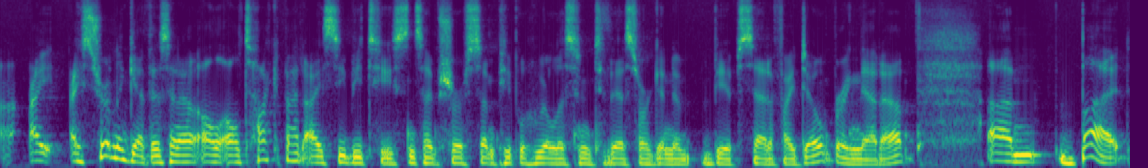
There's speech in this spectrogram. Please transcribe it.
I, I, certainly get this, and I'll, I'll, talk about ICBT since I'm sure some people who are listening to this are going to be upset if I don't bring that up. Um, but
